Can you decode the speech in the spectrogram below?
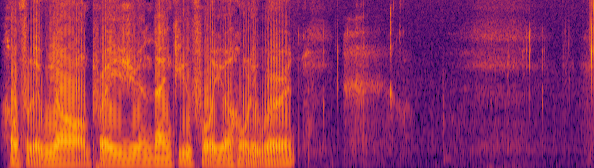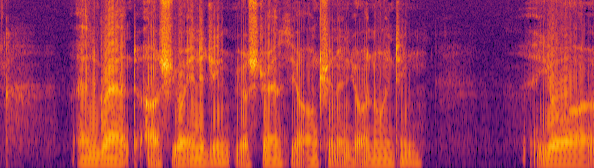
Hopefully we all praise you and thank you for your holy word. And grant us your energy, your strength, your unction, and your anointing, your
